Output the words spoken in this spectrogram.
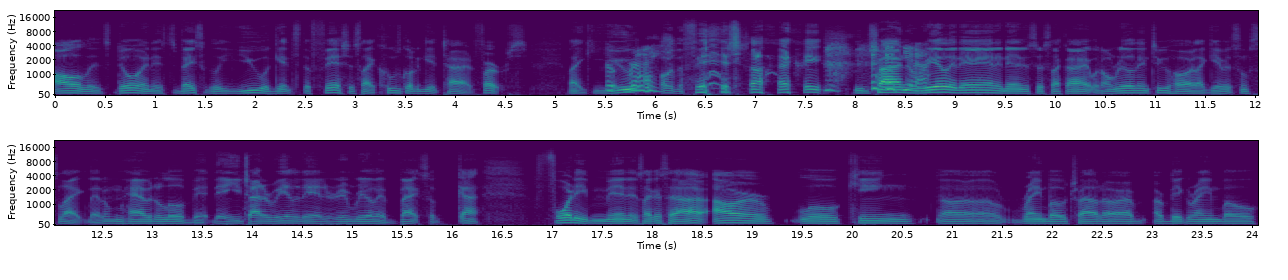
all it's doing is basically you against the fish. It's like who's going to get tired first, like you Right. or the fish. Like, you're trying to reel it in, and then it's just like, all right, well, don't reel it in too hard. Like, give it some slack. Let them have it a little bit. Then you try to reel it in, and then reel it back. So, God, forty minutes. Like I said, our, our little king uh, rainbow trout, our our big rainbow.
